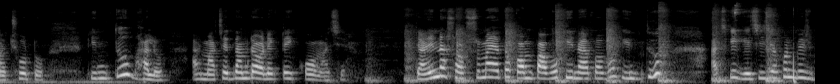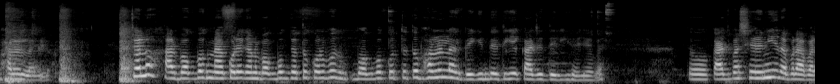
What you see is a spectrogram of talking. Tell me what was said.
না, ছোট। কিন্তু ভালো। আর মাছের দামটা অনেকটাই কম আছে। জানি না সবসময় এত কম পাবো কি না পাবো, কিন্তু আজকে গেছি যখন বেশ ভালো লাগল। চলো, আর বকবক না করে কেন বকবক যত করব, বকবক করতে তো ভালো লাগবে, কিন্তু এদিকে কাজে দেরি হয়ে যাবে। তো কাজ বাজ সেরে নিয়ে তারপর আবার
